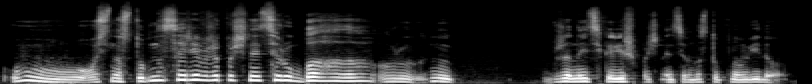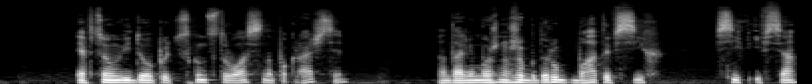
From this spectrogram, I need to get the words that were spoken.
У, ось наступна серія вже почнеться рубала. Ну, вже найцікавіше почнеться в наступному відео. Я в цьому відео сконцентрувався на покрачці. А далі можна вже буде рубати всіх. Всіх і вся.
